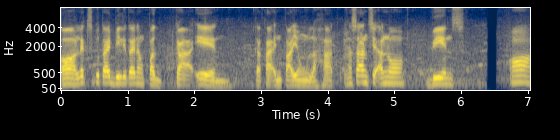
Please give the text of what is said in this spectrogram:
Oh, let's go tayo, bili tayo ng pagkain. Kakain tayong lahat. Nasaan si ano, Vince? Oh,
